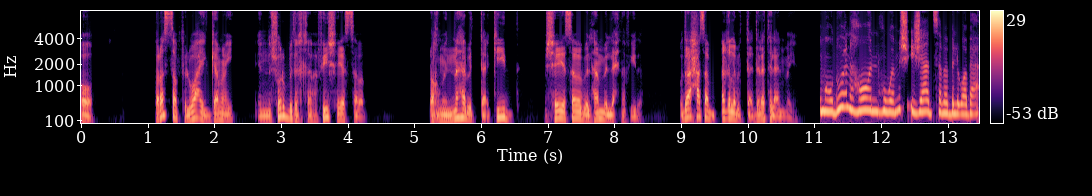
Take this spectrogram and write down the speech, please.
آه ترسب في الوعي الجمعي إن شوربة الخفافيش هي السبب رغم إنها بالتأكيد مش هي سبب الهم اللي إحنا فيه ده وده حسب أغلب التقديرات العلمية. وموضوعنا هون هو مش إيجاد سبب الوباء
